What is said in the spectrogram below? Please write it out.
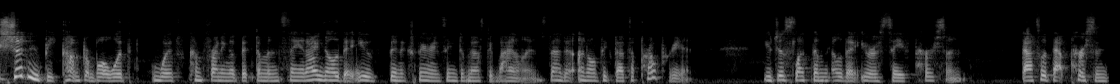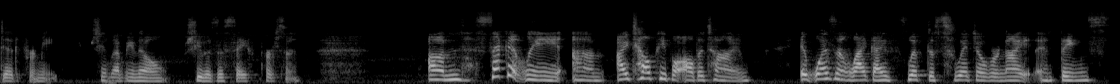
shouldn't be comfortable with with confronting a victim and saying i know that you've been experiencing domestic violence that i don't think that's appropriate you just let them know that you're a safe person that's what that person did for me. She let me know she was a safe person. Um, secondly um, i tell people all the time it wasn't like i flipped a switch overnight and things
